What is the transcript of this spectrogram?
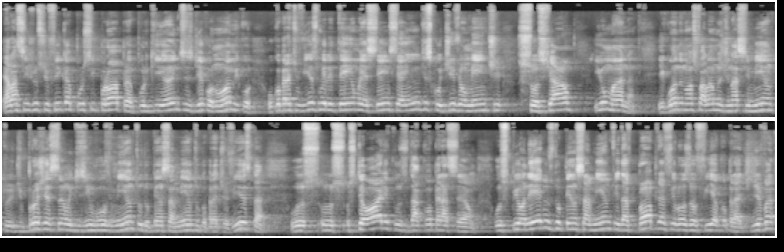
ela se justifica por si própria, porque antes de econômico, o cooperativismo ele tem uma essência indiscutivelmente social e humana. E quando nós falamos de nascimento, de projeção e desenvolvimento do pensamento cooperativista, os, os, os, teóricos da cooperação, os pioneiros do pensamento e da própria filosofia cooperativa,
